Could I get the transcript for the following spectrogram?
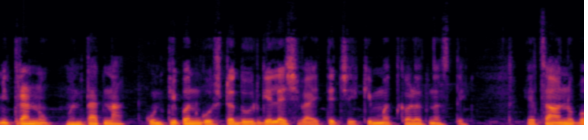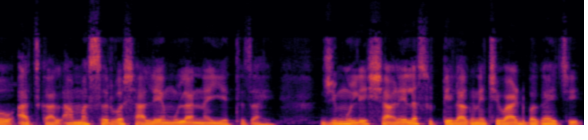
मित्रांनो म्हणतात ना कोणती पण गोष्ट दूर गेल्याशिवाय त्याची किंमत कळत नसते. याचा अनुभव आजकाल आम्हा सर्व शालेय मुलांना येतच आहे. जी मुले शाळेला सुट्टी लागण्याची वाट बघायची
